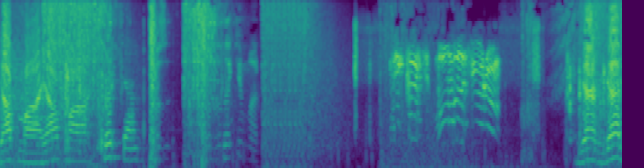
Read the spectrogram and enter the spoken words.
Yapma yapma. Kırk can. Hızlıda kim var? Gel gel.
